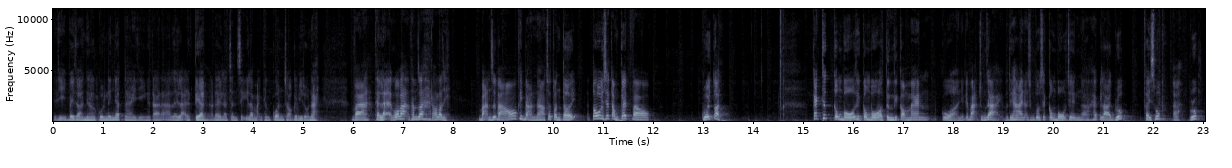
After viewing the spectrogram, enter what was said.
Thì bây giờ nhờ cuốn đến Nhật này thì người ta đã lấy lại được tiền. Ở đây là Trần Sĩ là mạnh thường quân cho cái video này. Và thể lệ của các bạn tham gia đó là gì? Bạn dự báo kịch bản nào cho tuần tới? Tôi sẽ tổng kết vào cuối tuần. Cách thức công bố thì công bố ở từng cái comment của những cái bạn trúng giải. Và thứ hai nữa, chúng tôi sẽ công bố trên Happy Life Group. Facebook à group.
